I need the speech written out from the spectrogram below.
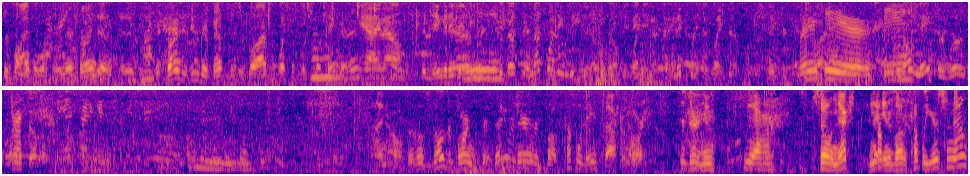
survival and they're trying to they're trying to do their best to survive with what what's what they know. Yeah, I know. And they gotta do their best, and that's why they leave it. Other places like this, make places like this. Nature. We're here. See? Without nature, we're, we're That's trouble. I know. So Those those are born. They were there about a couple of days back or more. They're new. yeah. So next, in about a couple of years from now,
